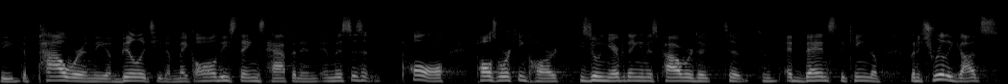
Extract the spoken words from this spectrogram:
the, the power and the ability to make all these things happen. And, and this isn't Paul. Paul's working hard, he's doing everything in his power to, to, to advance the kingdom. But it's really God's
